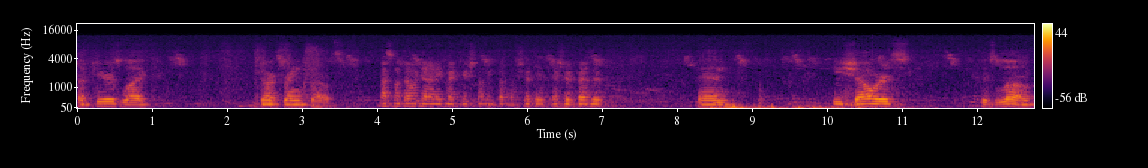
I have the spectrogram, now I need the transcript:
appears like dark rain clouds, Azt mondta, jelenik meg Krishna, mint a sötét esőfelhők. and he showers his love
